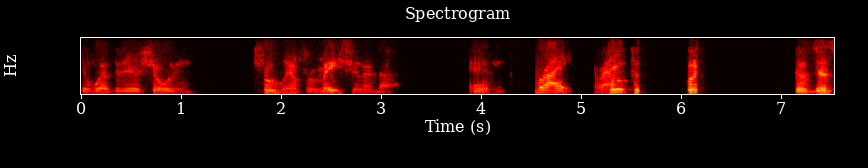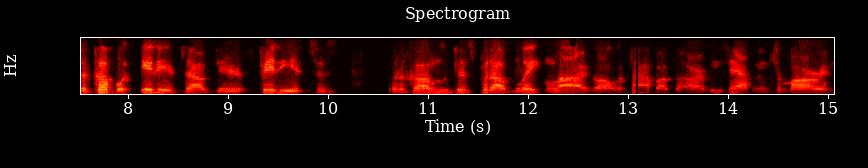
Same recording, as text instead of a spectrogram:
than whether they're showing true information or not. And right, right. Because there's a couple of idiots out there, idiots is what I call them, who just put out blatant lies all the time about the RVs happening tomorrow and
